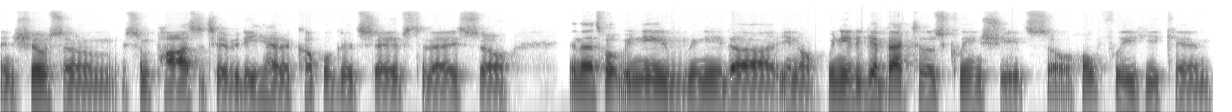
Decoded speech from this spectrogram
and show some some positivity. He had a couple good saves today, so and that's what we need. We need uh, you know, we need to get back to those clean sheets. So hopefully he can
